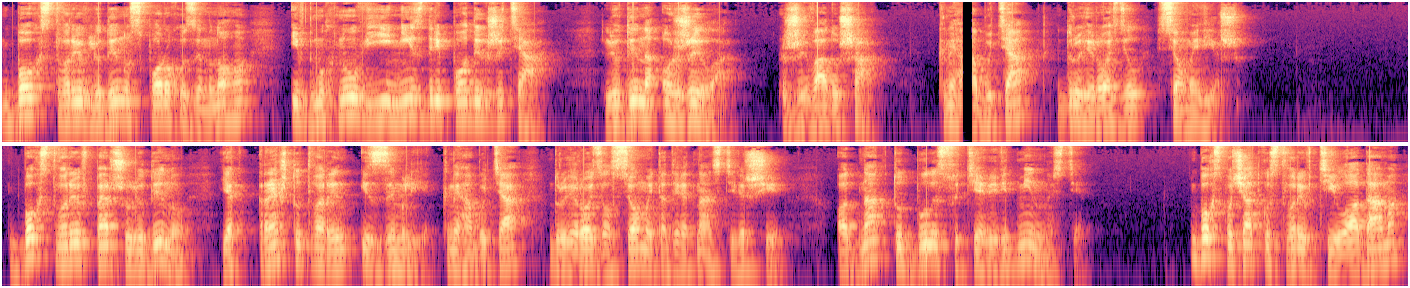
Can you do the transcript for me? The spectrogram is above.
Бог створив людину з пороху земного і вдмухнув в її ніздрі подих життя. Людина ожила, жива душа. Книга буття, другий розділ, сьомий вірш. Бог створив першу людину як решту тварин із землі. Книга буття, другий розділ, сьомий та 19 вірші. Однак тут були суттєві відмінності. Бог спочатку створив тіло Адама,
